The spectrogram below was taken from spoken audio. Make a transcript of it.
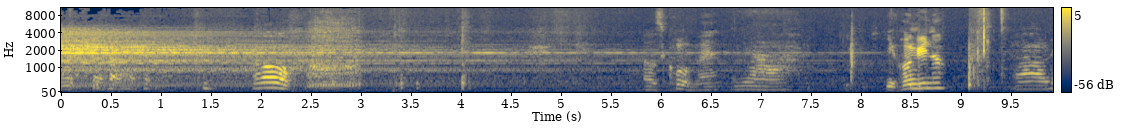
Yeah. oh. That was cool, man. Yeah. You hungry now? Uh,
